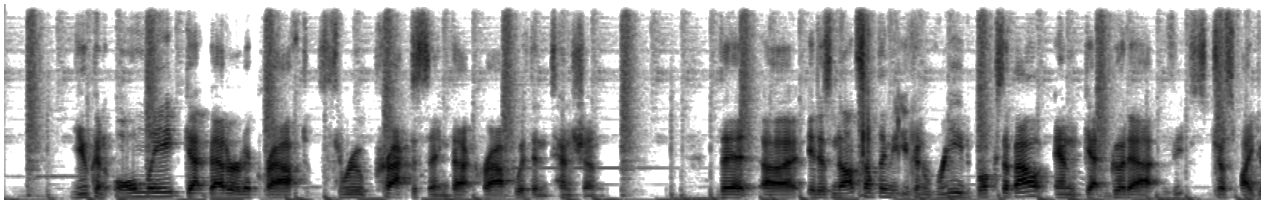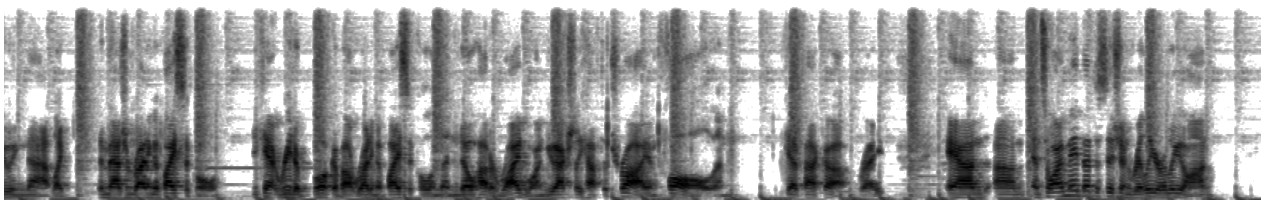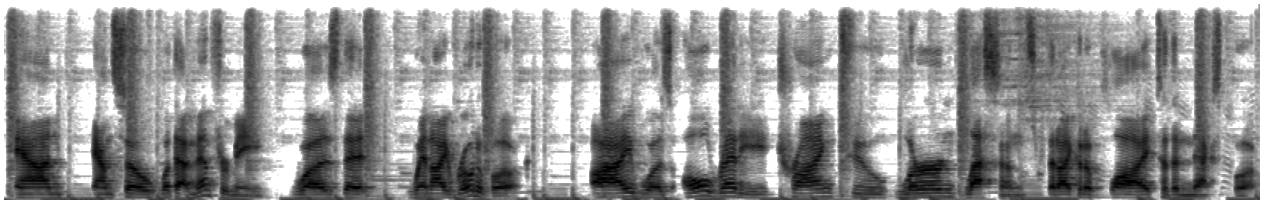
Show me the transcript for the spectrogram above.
you can only get better at a craft through practicing that craft with intention. That uh, it is not something that you can read books about and get good at just by doing that. Like, imagine riding a bicycle. You can't read a book about riding a bicycle and then know how to ride one. You actually have to try and fall and get back up, right? And um, and so I made that decision really early on, and and so what that meant for me was that when I wrote a book, I was already trying to learn lessons that I could apply to the next book.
